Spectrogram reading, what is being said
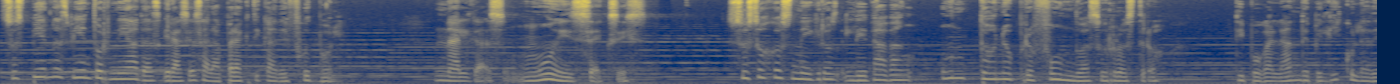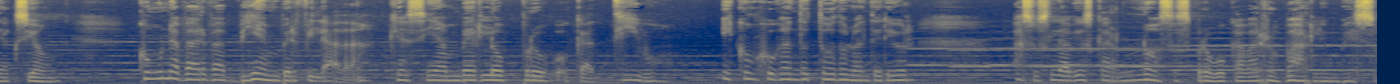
sus piernas bien torneadas gracias a la práctica de fútbol, nalgas muy sexys. Sus ojos negros le daban un tono profundo a su rostro, tipo galán de película de acción, con una barba bien perfilada que hacían verlo provocativo y conjugando todo lo anterior, a sus labios carnosos provocaba robarle un beso.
